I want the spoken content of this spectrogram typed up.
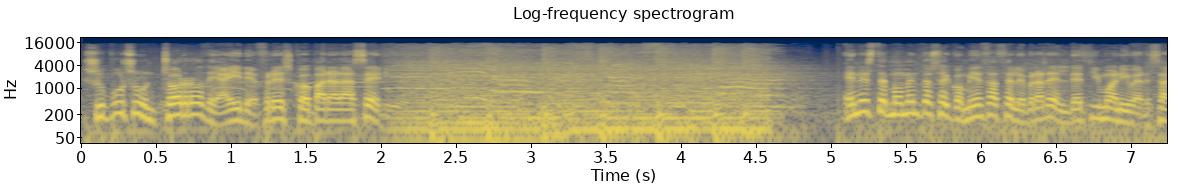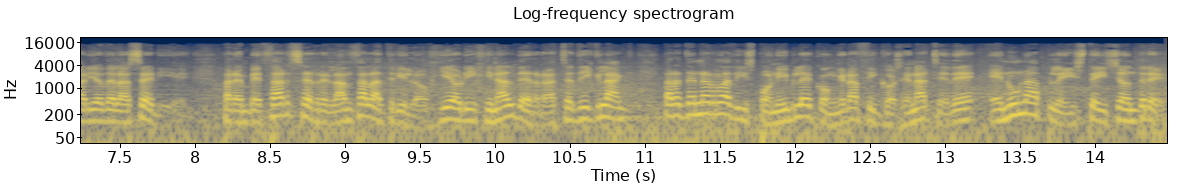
Supuso un chorro de aire fresco para la serie. En este momento se comienza a celebrar el décimo aniversario de la serie. Para empezar, se relanza la trilogía original de Ratchet y Clank para tenerla disponible con gráficos en HD en una PlayStation 3.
